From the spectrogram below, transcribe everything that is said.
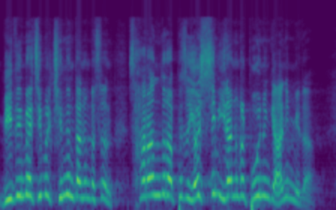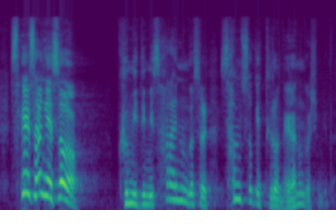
믿음의 집을 짓는다는 것은 사람들 앞에서 열심히 일하는 걸 보이는 게 아닙니다. 세상에서 그 믿음이 살아있는 것을 삶 속에 드러내라는 것입니다.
